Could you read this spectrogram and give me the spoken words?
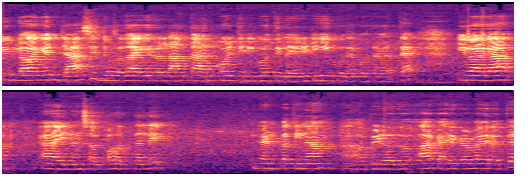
ಈ ವ್ಲಾಗ್ ಏನು ಜಾಸ್ತಿ ದೊಡ್ಡದಾಗಿರಲ್ಲ ಅಂತ ಅಂದ್ಕೊಳ್ತೀನಿ ಗೊತ್ತಿಲ್ಲ ಎಡಿಟಿಂಗಿಗೆ ಹೋದಾಗ ಗೊತ್ತಾಗುತ್ತೆ. ಇವಾಗ ಇನ್ನೊಂದು ಸ್ವಲ್ಪ ಹೊತ್ತಿನಲ್ಲಿ ಗಣಪತಿನ ಬಿಡೋದು ಆ ಕಾರ್ಯಕ್ರಮ ಇರುತ್ತೆ.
